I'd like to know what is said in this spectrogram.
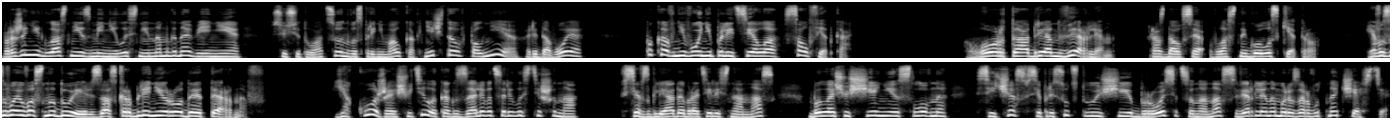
Выражение глаз не изменилось ни на мгновение. Всю ситуацию он воспринимал как нечто вполне рядовое, пока в него не полетела салфетка. «Лорд Адриан Верлин!» — раздался властный голос Кетро. «Я вызываю вас на дуэль за оскорбление рода Этернов!» Я кожей ощутила, как в зале воцарилась тишина. Все взгляды обратились на нас. Было ощущение, словно сейчас все присутствующие бросятся на нас с Верлином и разорвут на части.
